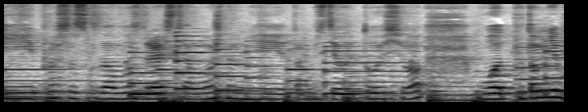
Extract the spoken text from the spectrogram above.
и просто сказала, вот, здрасте, а можно мне там сделать то, все. Вот, потом мне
